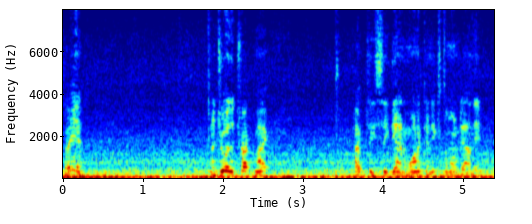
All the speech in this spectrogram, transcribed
So yeah, enjoy the truck, mate. Hopefully see you down in Wanaka next time I'm down there.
